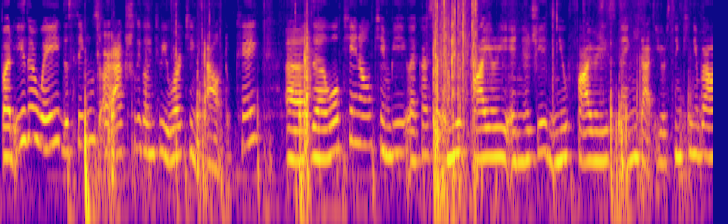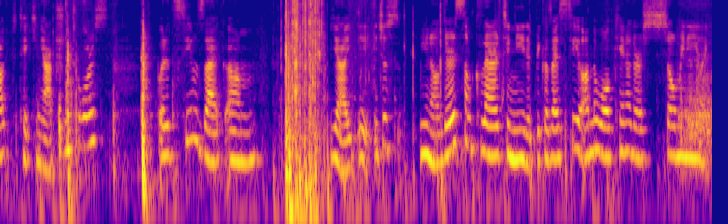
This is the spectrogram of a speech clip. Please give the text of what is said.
But either way, the things are actually going to be working out, okay? Uh, the volcano can be, like I said, new fiery energy, new fiery thing that you're thinking about taking action towards but it seems like um yeah it, it just you know there's some clarity needed because i see on the volcano there's so many like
